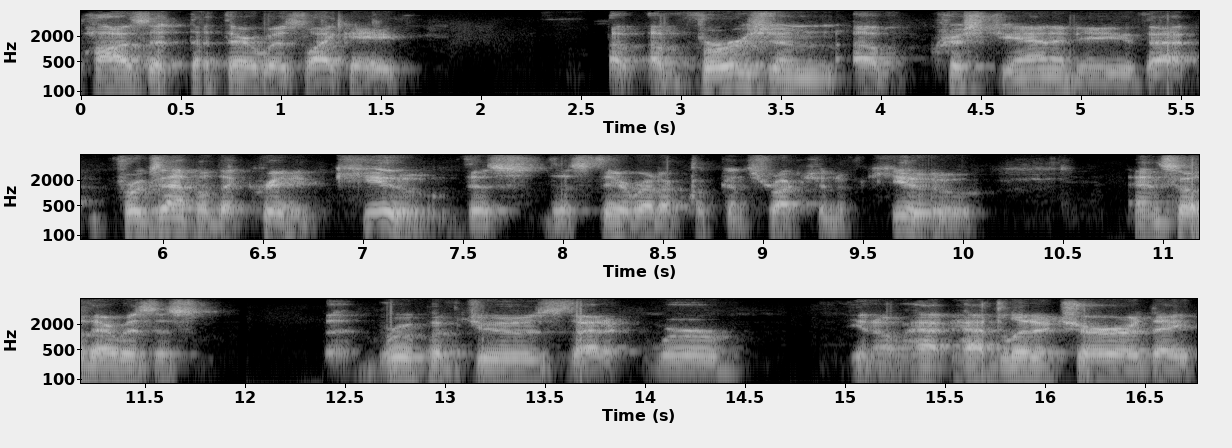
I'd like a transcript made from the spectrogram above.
posit that there was like a a, a, version of Christianity that, for example, that created Q, this this theoretical construction of Q, and so there was this uh, group of Jews that were, you know, had, had literature. They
